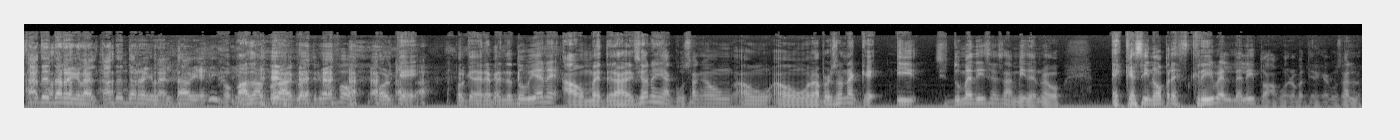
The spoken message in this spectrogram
Trate de arreglar, trate de arreglar, está bien. Lo pasan por algo de triunfo. ¿Por qué? Porque de repente tú vienes a un mes de las elecciones y acusan a, un, a, un- a una persona que. Y si tú me dices a mí de nuevo, es que si no prescribe el delito, ah, bueno, pues tienes que acusarlo.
